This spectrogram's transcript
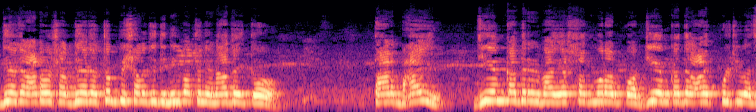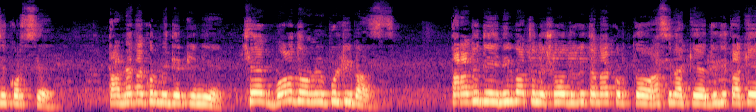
দুই হাজার আঠারো সাল, দুই হাজার চব্বিশ সালে যদি নির্বাচনে না যাইতো, তার ভাই জি এম কাদেরের ভাই এরশাদ মরার পর জি এম কাদের আরেক পুলট্রিবাজি করছে। তার নেতাকর্মীদেরকে নিয়ে। সে এক বড় ধরনের পুলট্রিবাজ তারা যদি এই নির্বাচনে সহযোগিতা না করতো, হাসিনাকে যদি তাকে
